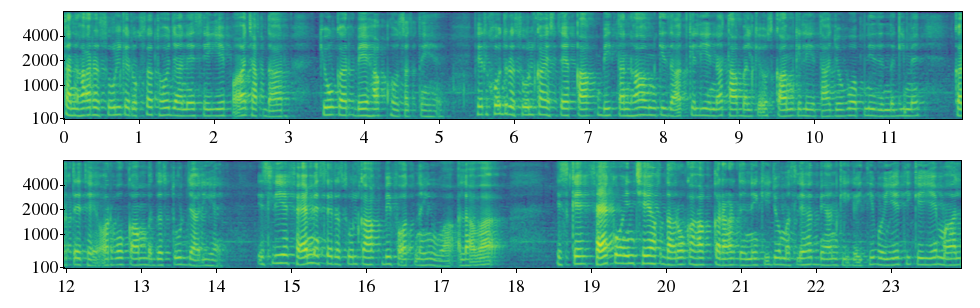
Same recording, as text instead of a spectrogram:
تنہا رسول کے رخصت ہو جانے سے یہ پانچ اقدار کیوں کر بے حق ہو سکتے ہیں؟ پھر خود رسول کا استحقاق بھی تنہا ان کی ذات کے لیے نہ تھا، بلکہ اس کام کے لیے تھا جو وہ اپنی زندگی میں کرتے تھے اور وہ کام بدستور جاری ہے۔ اس لیے فے میں سے رسول کا حق بھی فوت نہیں ہوا۔ علاوہ اس کے فے کو ان چھ حقداروں کا حق قرار دینے کی جو مصلحت بیان کی گئی تھی وہ یہ تھی کہ یہ مال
